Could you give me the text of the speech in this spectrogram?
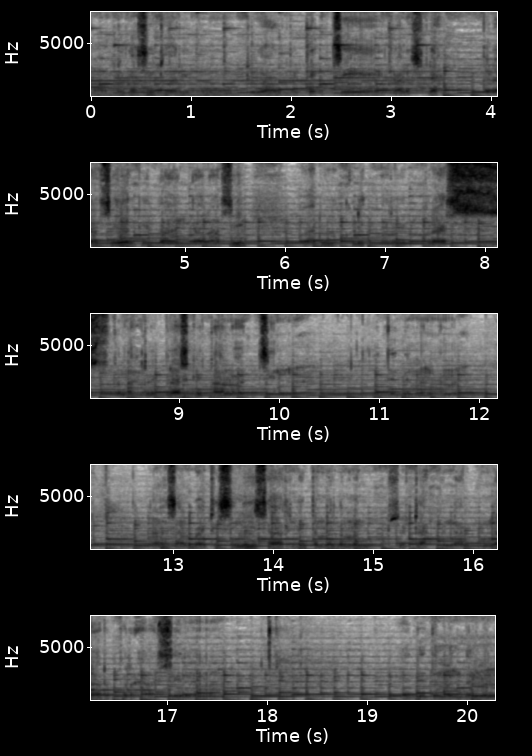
aplikasi 2002.c kalau sudah berhasil kita instalasi baru klik refresh. Setelah refresh kita login. Itu teman-teman. Nah sampai di sini seharusnya teman-teman sudah benar-benar berhasil itu teman-teman.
